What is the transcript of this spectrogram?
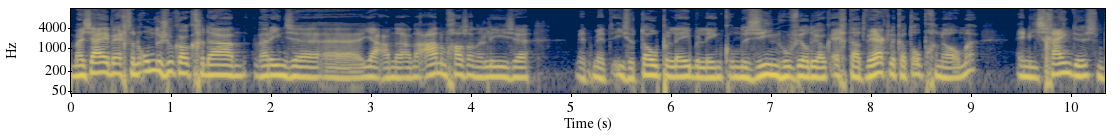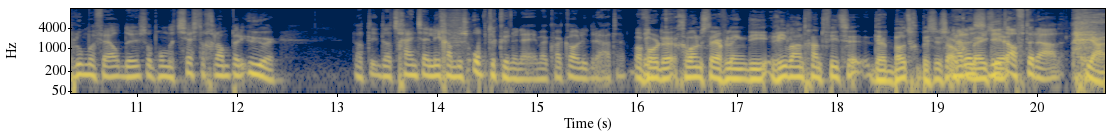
maar zij hebben echt een onderzoek ook gedaan waarin ze eh, ja, aan, de, aan de ademgasanalyse met, met isotopenlabeling konden zien hoeveel die ook echt daadwerkelijk had opgenomen. En die schijnt dus, Bloemenveld dus, op 160 gram per uur. Dat, dat schijnt zijn lichaam dus op te kunnen nemen qua koolhydraten. Maar voor de gewone sterveling die rebound gaat fietsen, de boodschap is dus ook ja, een dat is beetje... dit af te raden. Ja,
